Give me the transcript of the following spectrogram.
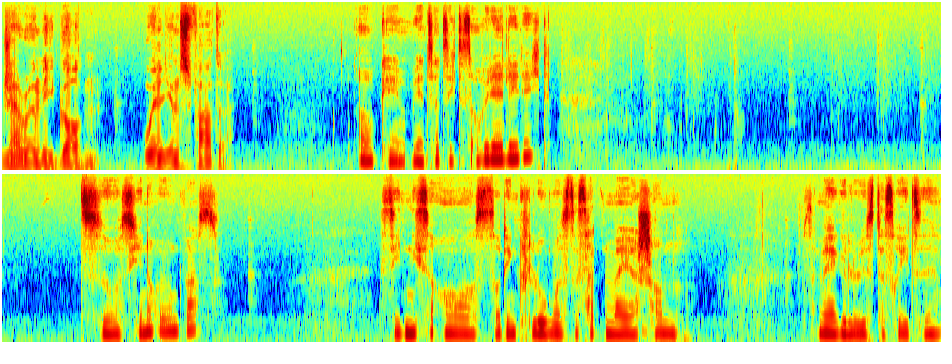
Jeremy Gordon, Williams Vater. Okay, jetzt hat sich das auch wieder erledigt. So, ist hier noch irgendwas? Sieht nicht so aus. So, den Globus, das hatten wir ja schon. Das haben wir ja gelöst, das Rätsel.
